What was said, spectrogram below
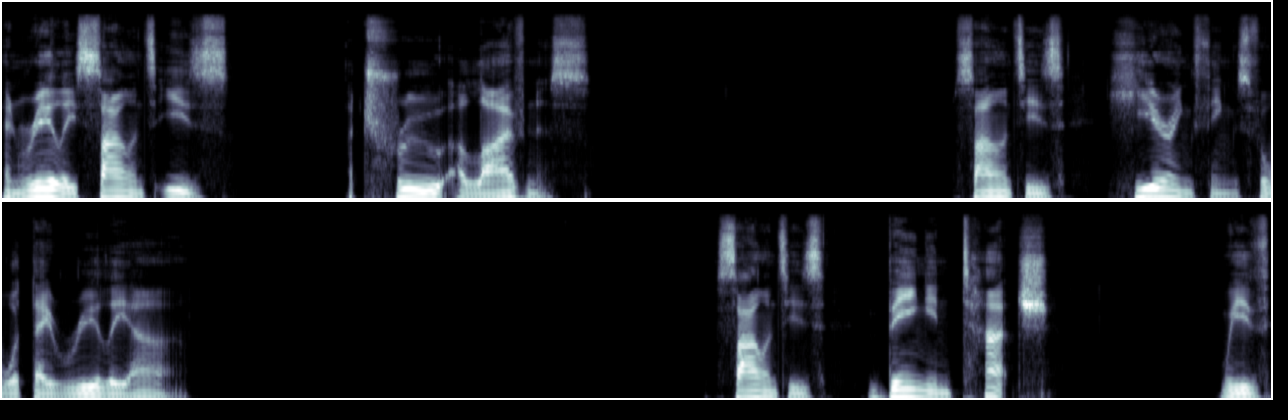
and really, silence is a true aliveness. Silence is hearing things for what they really are. Silence is being in touch with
